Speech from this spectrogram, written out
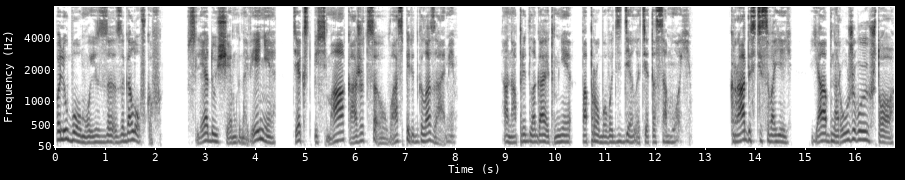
по любому из заголовков, в следующее мгновение текст письма окажется у вас перед глазами. Она предлагает мне попробовать сделать это самой. К радости своей я обнаруживаю, что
